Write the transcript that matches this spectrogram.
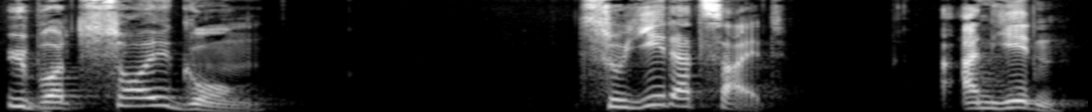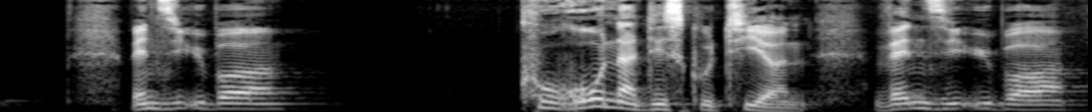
Überzeugung zu jeder Zeit an jeden. Wenn Sie über Corona diskutieren, wenn Sie über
